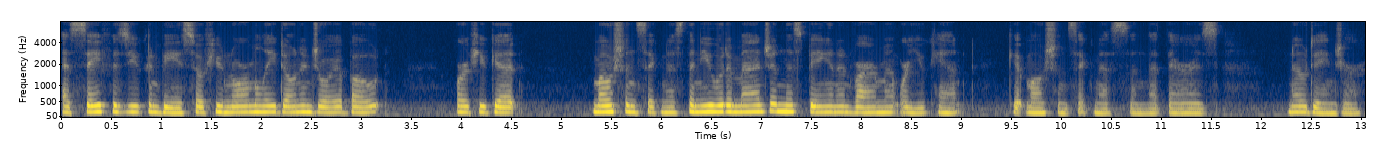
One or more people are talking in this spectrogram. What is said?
as safe as you can be. So if you normally don't enjoy a boat, or if you get motion sickness, then you would imagine this being an environment where you can't get motion sickness and that there is no danger.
